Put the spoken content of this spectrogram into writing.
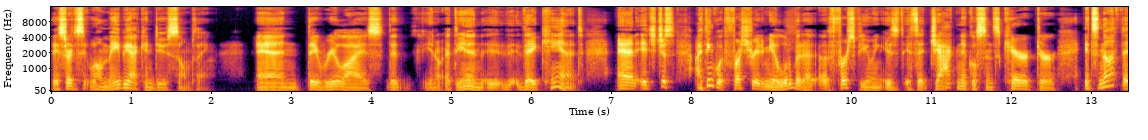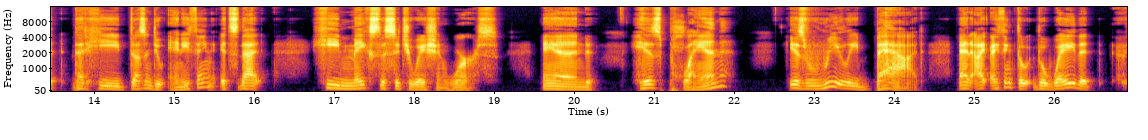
they start to say, well, maybe I can do something. And they realize that, you know, at the end, eh, they can't. And it's just, I think what frustrated me a little bit at uh, first viewing is, is that Jack Nicholson's character, it's not that, that he doesn't do anything. It's that he makes the situation worse. And his plan is really bad. And I, I think the, the way that uh,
